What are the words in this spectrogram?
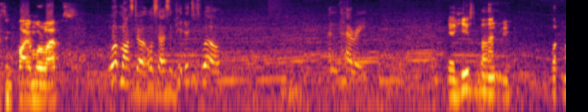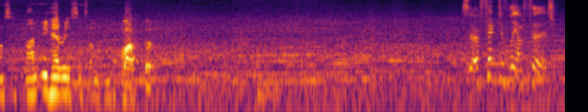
think five more laps. What Master also has a impeded as well. And Harry. Yeah, he's behind me. What Master behind me, Harry is in front of me. Master. So effectively I'm third.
